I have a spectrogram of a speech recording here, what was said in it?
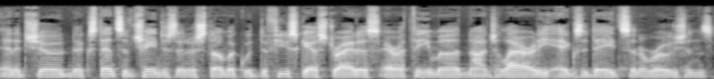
and it showed extensive changes in her stomach with diffuse gastritis, erythema, nodularity, exudates, and erosions.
